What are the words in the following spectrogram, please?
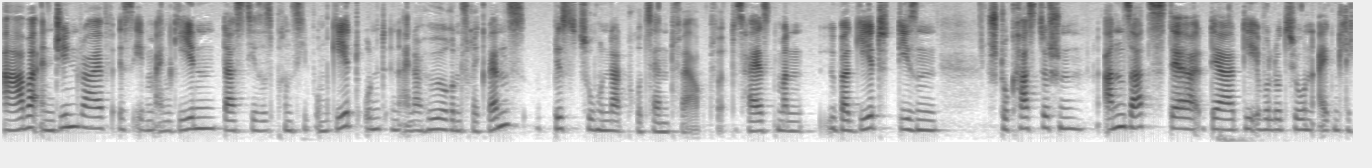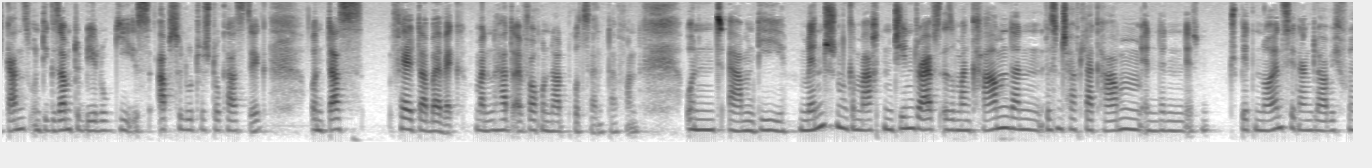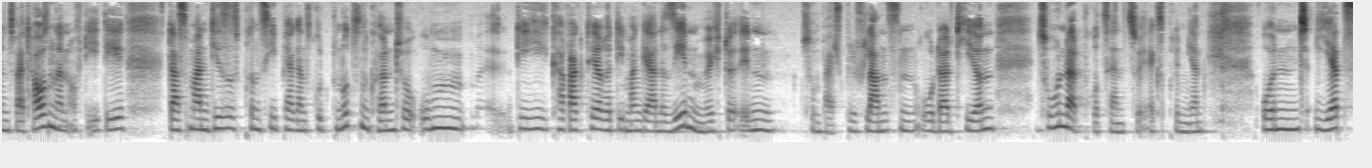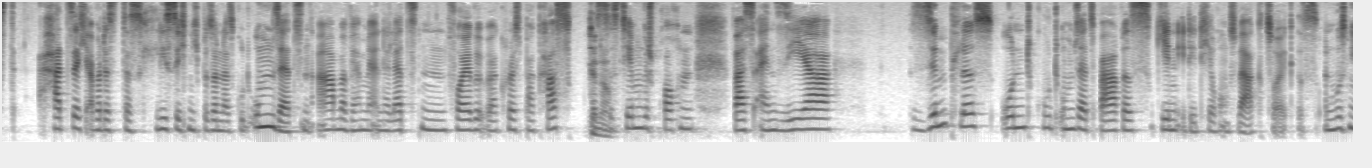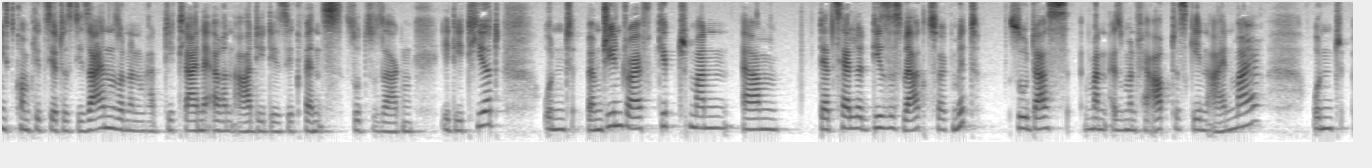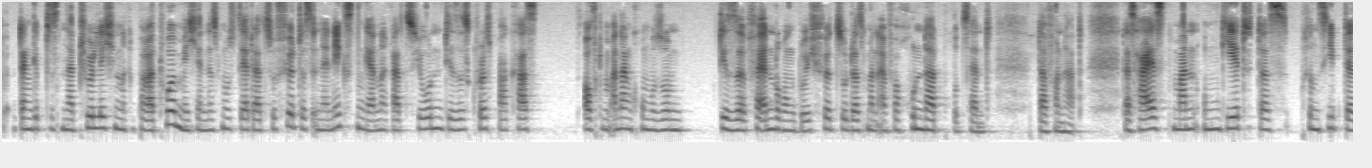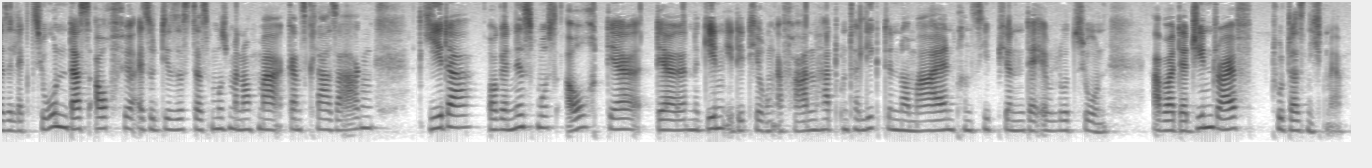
Aber ein Gene Drive ist eben ein Gen, das dieses Prinzip umgeht und in einer höheren Frequenz bis zu 100 Prozent vererbt wird. Das heißt, man übergeht diesen stochastischen Ansatz, der, der die Evolution eigentlich ganz und die gesamte Biologie ist absolute Stochastik. Und das fällt dabei weg. Man hat einfach 100 Prozent davon. Und ähm, die menschengemachten Gene Drives, also man kam dann, Wissenschaftler kamen in den, in den späten 90ern, glaube ich, frühen 2000ern auf die Idee, dass man dieses Prinzip ja ganz gut benutzen könnte, um äh, die Charaktere, die man gerne sehen möchte, in zum Beispiel Pflanzen oder Tieren zu 100 Prozent zu exprimieren. Und jetzt hat sich, aber das, das ließ sich nicht besonders gut umsetzen. Aber wir haben ja in der letzten Folge über CRISPR-Cas, das genau. System gesprochen, was ein sehr simples und gut umsetzbares Geneditierungswerkzeug ist. Und muss nichts Kompliziertes designen, sondern man hat die kleine RNA, die die Sequenz sozusagen editiert. Und beim Gene Drive gibt man ähm, der Zelle dieses Werkzeug mit, sodass man, also man vererbt das Gen einmal und dann gibt es natürlich einen Reparaturmechanismus, der dazu führt, dass in der nächsten Generation dieses CRISPR-Cas auf dem anderen Chromosom diese Veränderung durchführt, sodass man einfach 100 Prozent davon hat. Das heißt, man umgeht das Prinzip der Selektion, das auch für, also dieses, das muss man nochmal ganz klar sagen, jeder Organismus, auch der, der eine Geneditierung erfahren hat, unterliegt den normalen Prinzipien der Evolution. Aber der Gene Drive tut das nicht mehr.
